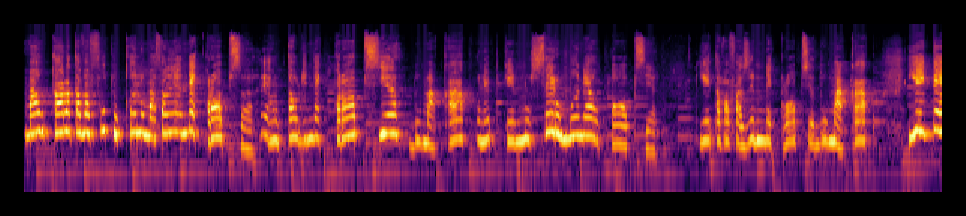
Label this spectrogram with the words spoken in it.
Mas o cara tava futucando, mas falando é necrópsia. É um tal de necrópsia do macaco, né? Porque no ser humano é autópsia. E ele tava fazendo necrópsia do macaco. E aí, de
